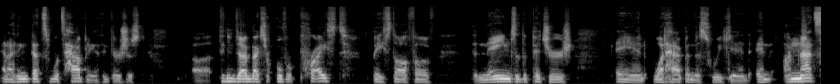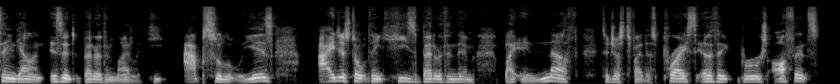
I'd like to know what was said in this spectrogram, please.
and I think that's what's happening. I think there's just uh, the Diamondbacks are overpriced based off of the names of the pitchers and what happened this weekend. And I'm not saying Gallen isn't better than Miley. He absolutely is. I just don't think he's better than them by enough to justify this price. The other thing, Brewers offense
